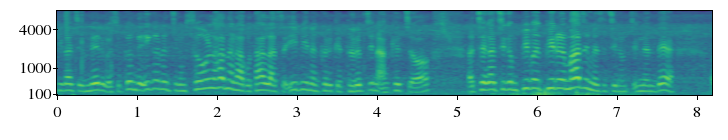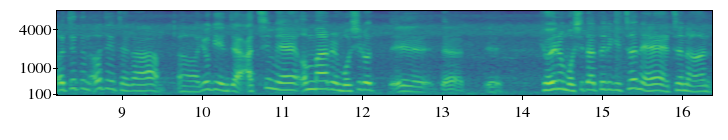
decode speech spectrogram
비가 지금 내리고 있어요. 근데 이거는 지금 서울 하늘하고 달라서 이 비는 그렇게 더럽지는 않겠죠. 어, 제가 지금 비, 비를 맞으면서 지금 찍는데 어쨌든 어제 제가 어, 여기 이제 아침에 엄마를 모시러 에, 에, 에, 교회를 모시다 드리기 전에 저는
